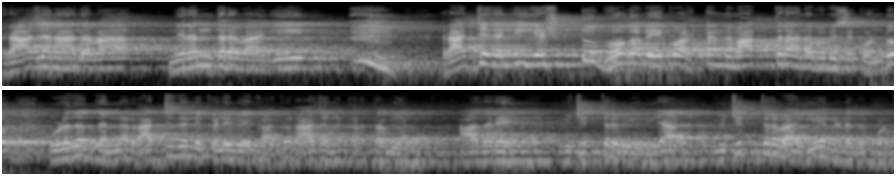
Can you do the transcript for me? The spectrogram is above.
ರಾಜನಾದವ ನಿರಂತರವಾಗಿ ರಾಜ್ಯದಲ್ಲಿ ಎಷ್ಟು ಭೋಗ ಬೇಕೋ ಅಷ್ಟನ್ನು ಮಾತ್ರ ಅನುಭವಿಸಿಕೊಂಡು ಉಳಿದದ್ದನ್ನು ರಾಜ್ಯದಲ್ಲಿ ಕಳಿಬೇಕಾದ ರಾಜನ ಕರ್ತವ್ಯ. ಆದರೆ ವಿಚಿತ್ರ ವೀರ್ಯ ವಿಚಿತ್ರವಾಗಿಯೇ ನಡೆದುಕೊಂಡ.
